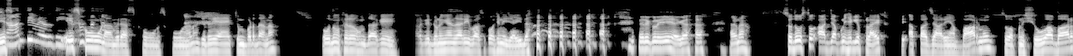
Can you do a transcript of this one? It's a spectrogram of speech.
ਸ਼ਾਂਤੀ ਮਿਲਦੀ ਇਹ ਹੈ ਸਕੂਨ ਆ ਮੇਰਾ ਸਕੂਨ ਸਕੂਨ ਹੈ ਨਾ ਜਦੋਂ ਇਹ ਐ ਚੁੰਬੜਦਾ ਨਾ ਉਦੋਂ ਫਿਰ ਹੁੰਦਾ ਕਿ ਕਰਕੇ ਦੁਨੀਆਦਾਰੀ ਬਸ ਕੁਝ ਨਹੀਂ ਚਾਹੀਦਾ। ਮੇਰੇ ਕੋਲ ਇਹ ਹੈਗਾ ਹੈਨਾ। ਸੋ ਦੋਸਤੋ ਅੱਜ ਆਪਣੀ ਹੈਗੀ ਫਲਾਈਟ ਤੇ ਆਪਾਂ ਜਾ ਰਹੇ ਹਾਂ ਬਾਹਰ ਨੂੰ। ਸੋ ਆਪਣੀ ਸ਼ੋਅ ਆ ਬਾਹਰ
